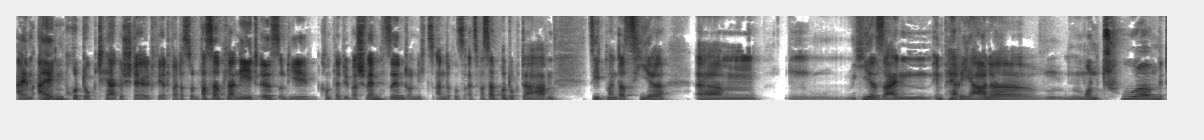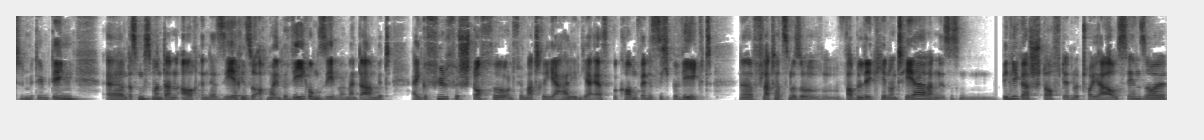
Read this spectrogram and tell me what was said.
einem Algenprodukt hergestellt wird, weil das so ein Wasserplanet ist und die komplett überschwemmt sind und nichts anderes als Wasserprodukte haben, sieht man das hier. Ähm, hier sein imperiale Montur mit, mit dem Ding. Äh, das muss man dann auch in der Serie so auch mal in Bewegung sehen, weil man damit ein Gefühl für Stoffe und für Materialien ja erst bekommt, wenn es sich bewegt ne, flattert's nur so wabbelig hin und her, dann ist es ein billiger Stoff, der nur teuer aussehen soll,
